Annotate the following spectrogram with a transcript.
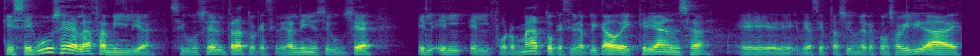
Que según sea la familia, según sea el trato que se le da al niño, según sea el, formato que se le ha aplicado de crianza, eh, de, aceptación de responsabilidades,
